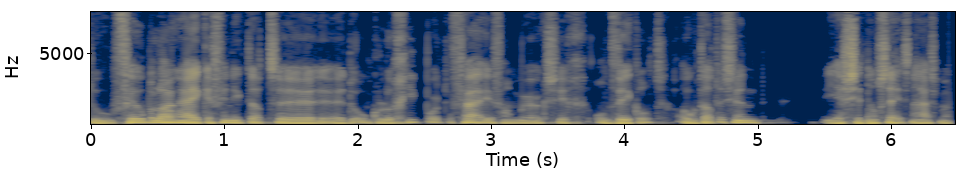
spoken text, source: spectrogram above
toe. Veel belangrijker vind ik dat eh, de oncologieportefeuille van Merck zich ontwikkelt. Ook dat is een, je zit nog steeds naast me,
